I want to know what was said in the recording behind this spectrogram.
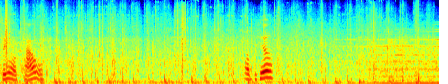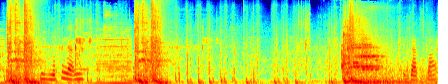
signal tower. Uphill. He's looking at me. Take that spot.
